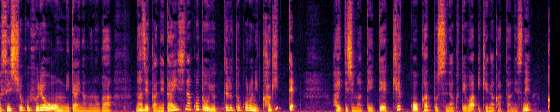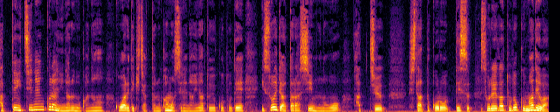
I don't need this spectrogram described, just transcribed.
接触不良音みたいなものがなぜかね大事なことを言ってるところに限って入ってしまっていて結構カットしなくてはいけなかったんですね。買って1年くらいになるのかな壊れてきちゃったのかもしれないなということで急いで新しいものを発注したところですそれが届くまでは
